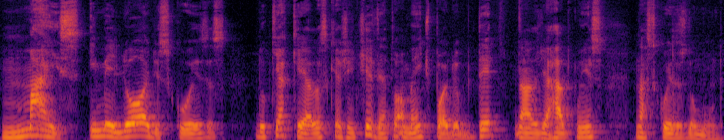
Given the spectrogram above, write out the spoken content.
mais e melhores coisas do que aquelas que a gente eventualmente pode obter, nada de errado com isso, nas coisas do mundo.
